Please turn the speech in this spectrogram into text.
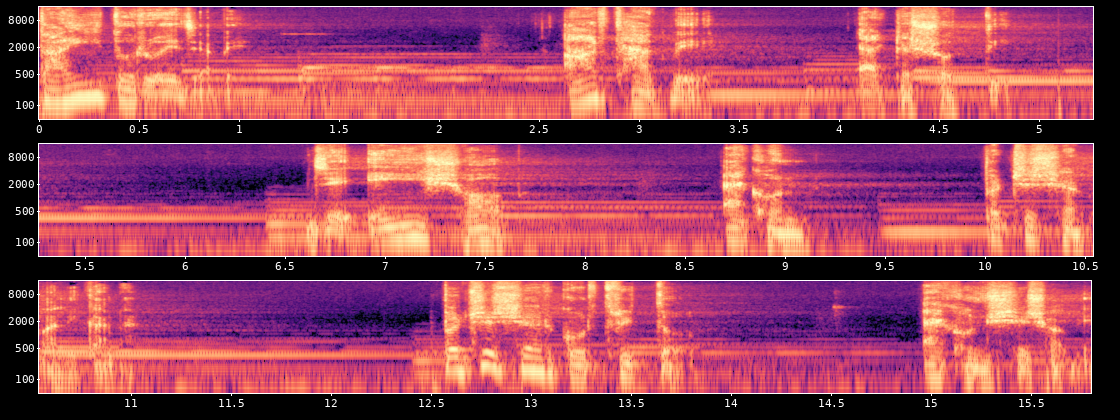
তাই তো রয়ে যাবে। আর থাকবে একটা সত্যি। যে এই সব এখন প্যাট্রিশিয়ার মালিকানা। প্যাট্রিশিয়ার কর্তৃত্ব এখন শেষ হবে।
